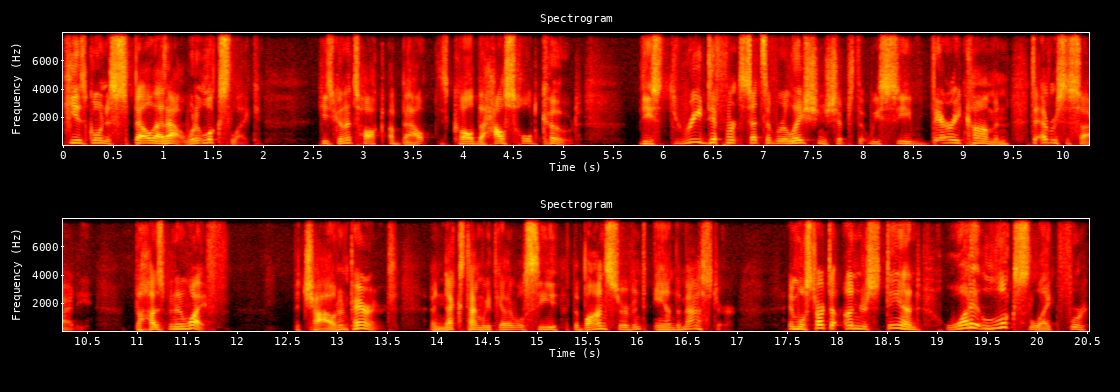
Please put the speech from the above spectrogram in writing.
he is going to spell that out, what it looks like. He's going to talk about, it's called the household code these three different sets of relationships that we see very common to every society the husband and wife, the child and parent. And next time we get together, we'll see the bondservant and the master. And we'll start to understand what it looks like for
